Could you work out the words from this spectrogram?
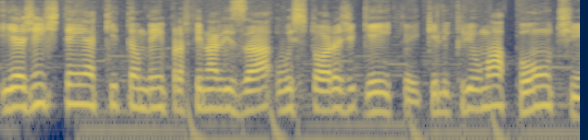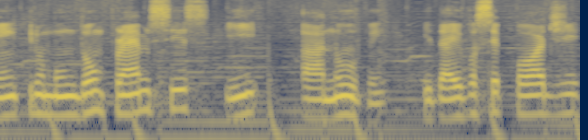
E a gente tem aqui também, para finalizar, o Storage Gateway, que ele cria uma ponte entre o mundo on-premises e a nuvem. E daí você pode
